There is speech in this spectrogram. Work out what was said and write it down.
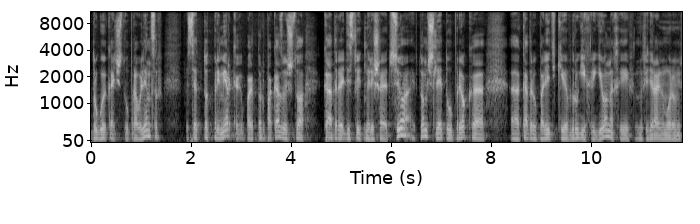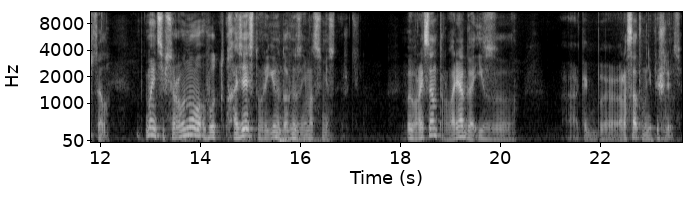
другое качество управленцев. То есть это тот пример, который показывает, что кадры действительно решают все, и в том числе это упрек э, кадровой политики в других регионах и на федеральном уровне в целом. Понимаете, все равно вот хозяйством в регионе должны заниматься местные жители. Вы в райцентр варяга из э, как бы Росатома не пришлете.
